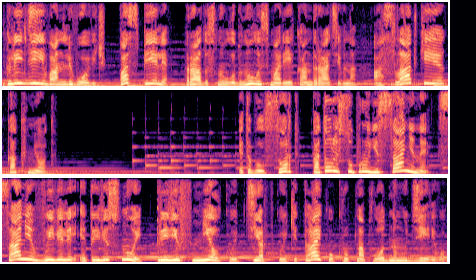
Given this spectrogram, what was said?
«Гляди, Иван Львович, поспели!» – радостно улыбнулась Мария Кондратьевна, а сладкие, как мед. Это был сорт, который супруги Санины сами вывели этой весной, привив мелкую терпкую китайку крупноплодному дереву.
